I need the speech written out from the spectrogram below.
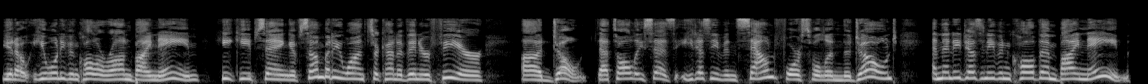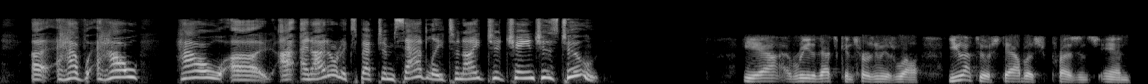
you know, he won't even call Iran by name. He keeps saying if somebody wants to kind of interfere, uh, don't. That's all he says. He doesn't even sound forceful in the don't, and then he doesn't even call them by name. Uh, have how how uh, I, and I don't expect him, sadly, tonight to change his tune. Yeah, Rita, that concerns me as well. You have to establish presence and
